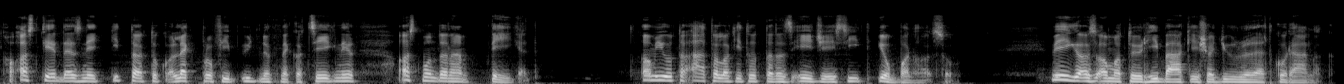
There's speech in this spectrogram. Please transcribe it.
Ha azt kérdeznék, kit tartok a legprofibb ügynöknek a cégnél, azt mondanám, téged. Amióta átalakítottad az AJC-t, jobban alszom. Vége az amatőr hibák és a gyűlölet korának.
